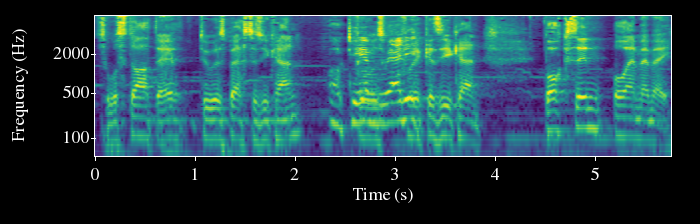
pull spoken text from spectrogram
So we'll start there. Do as best as you can. Okay, Go I'm as ready. quick as you can. Boxing or MMA?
